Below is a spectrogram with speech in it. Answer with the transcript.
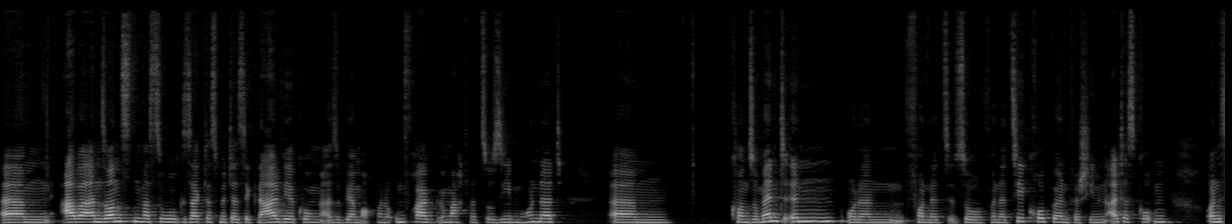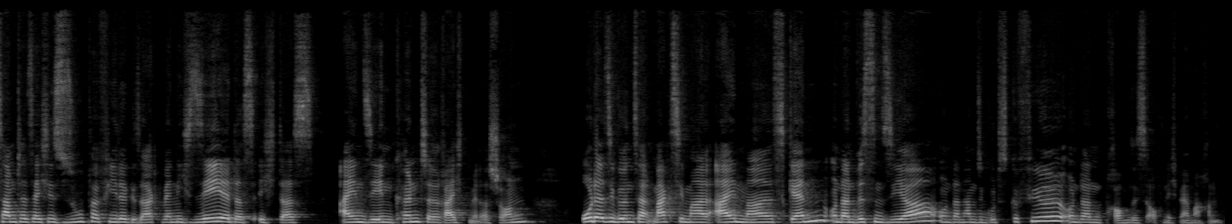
Ähm, aber ansonsten, was du gesagt hast mit der Signalwirkung, also wir haben auch mal eine Umfrage gemacht mit so 700 ähm, KonsumentInnen oder von der, so von der Zielgruppe in verschiedenen Altersgruppen. Und es haben tatsächlich super viele gesagt, wenn ich sehe, dass ich das einsehen könnte, reicht mir das schon. Oder sie würden es halt maximal einmal scannen und dann wissen sie ja und dann haben sie ein gutes Gefühl und dann brauchen sie es auch nicht mehr machen.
